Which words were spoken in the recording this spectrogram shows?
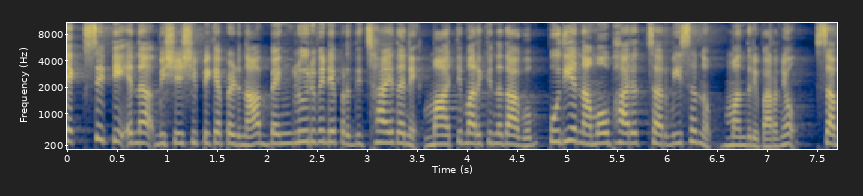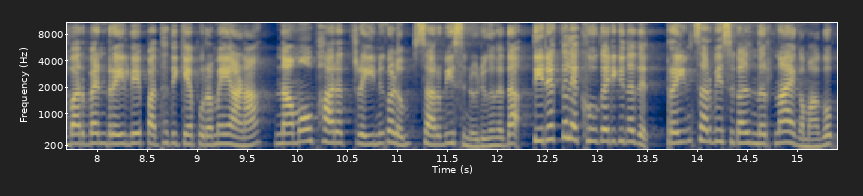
ടെക് സിറ്റി എന്ന് വിശേഷിപ്പിക്കപ്പെടുന്ന ബംഗളൂരുവിന്റെ പ്രതിച്ഛായ തന്നെ മാറ്റിമറിക്കുന്നതാകും പുതിയ നമോ ഭാരത് സർവീസെന്നും മന്ത്രി പറഞ്ഞു. സബർബൻ റെയിൽവേ പദ്ധതിക്ക് പുറമെയാണ് നമോ ഭാരത് ട്രെയിനുകളും സർവീസിനൊരുങ്ങുന്നത്. തിരക്ക് ലഘൂകരിക്കുന്നതിൽ ട്രെയിൻ സർവീസുകൾ നിർണായകമാകും.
